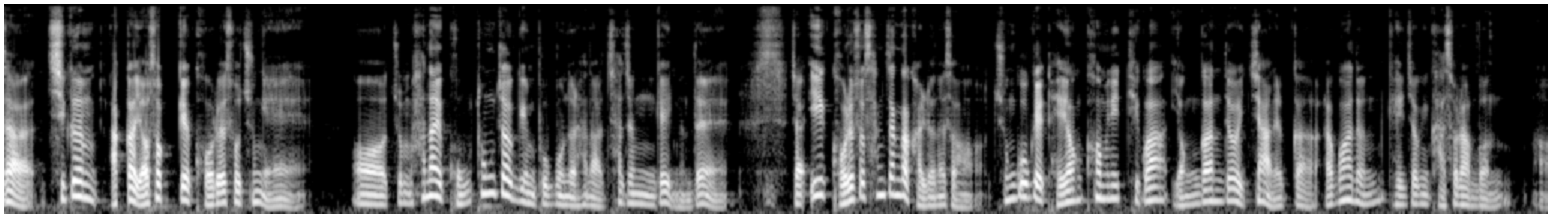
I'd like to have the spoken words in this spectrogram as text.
자 지금 아까 여섯 개 거래소 중에 어, 좀 하나의 공통적인 부분을 하나 찾은 게 있는데 자, 이 거래소 상장과 관련해서 중국의 대형 커뮤니티가 연관되어 있지 않을까라고 하는 개인적인 가설을 한번 어,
